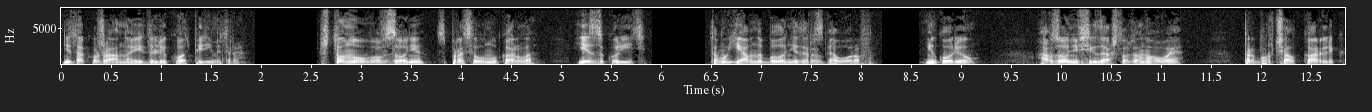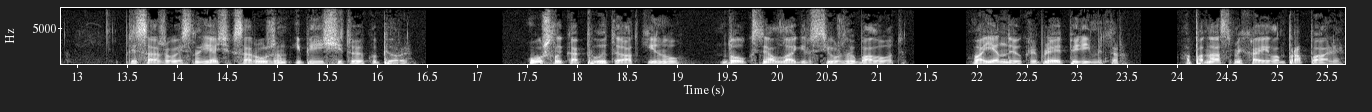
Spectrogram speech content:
не так уже оно и далеко от периметра. «Что нового в зоне?» – спросил он у Карла. «Есть закурить». Тому явно было не до разговоров. «Не курю. А в зоне всегда что-то новое», – пробурчал карлик, присаживаясь на ящик с оружием и пересчитывая купюры. Ушлый копыты откинул. Долг снял лагерь с южных болот. Военные укрепляют периметр. А Панас с Михаилом пропали.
